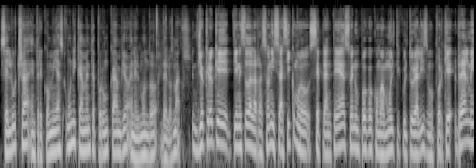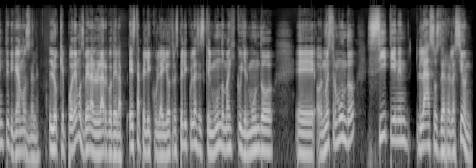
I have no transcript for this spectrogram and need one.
se lucha, entre comillas, únicamente por un cambio en el mundo de los magos. Yo creo que tienes toda la razón y así como se plantea suena un poco como a multiculturalismo, porque realmente, digamos, lo que podemos ver a lo largo de esta película y otras películas es que el mundo mágico y el mundo, eh, o nuestro mundo, sí tienen lazos de relación.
